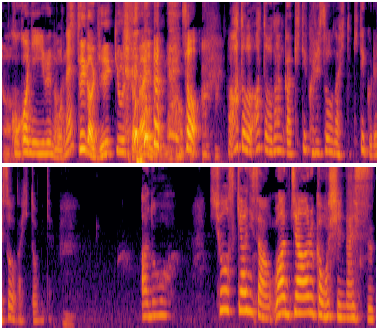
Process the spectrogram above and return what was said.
ああ。ここにいるのもうはね。つてが芸協しかないんだよも そう。あと、あとなんか来てくれそうな人、来てくれそうな人、みたいな。うんあの、翔介兄さん、ワンチャンあるかもしんないっす。うん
